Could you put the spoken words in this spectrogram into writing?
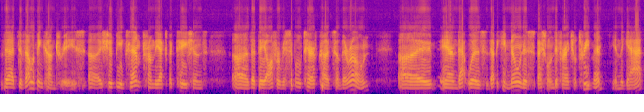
that developing countries uh, should be exempt from the expectations uh, that they offer reciprocal tariff cuts of their own. Uh, and that was that became known as special and differential treatment in the GATT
